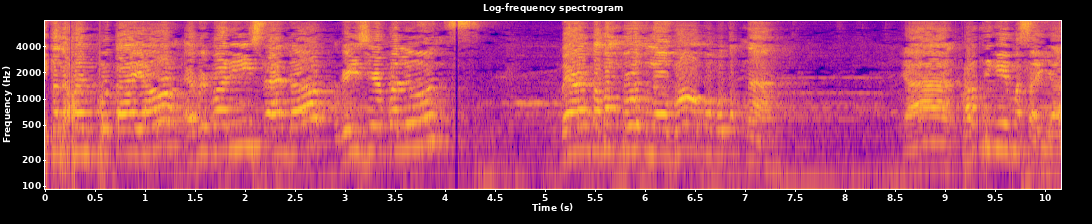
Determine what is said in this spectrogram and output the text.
Dito naman po tayo. Everybody, stand up. Raise your balloons. Meron ka bang buhok lobo o pumutok na? Yan. Parang hindi kayo masaya.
